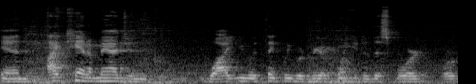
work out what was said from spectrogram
And I can't imagine why you would think we would reappoint you to this board or,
